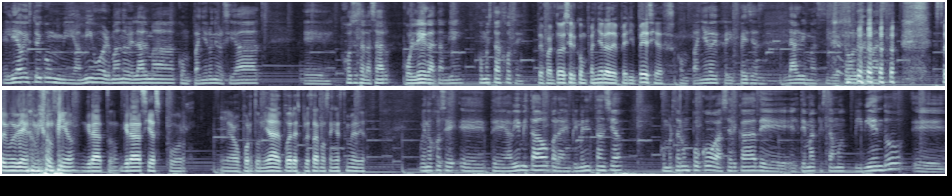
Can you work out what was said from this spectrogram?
El día de hoy estoy con mi amigo, hermano del alma, compañero de universidad, eh, José Salazar, colega también. ¿Cómo estás, José? Te faltó decir compañero de peripecias. Compañero de peripecias, lágrimas y de todo lo demás. Estoy muy bien, amigo mío. Grato. Gracias por la oportunidad de poder expresarnos en este medio. Bueno, José, eh, te había invitado para en primera instancia conversar un poco acerca del tema que estamos viviendo, eh,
